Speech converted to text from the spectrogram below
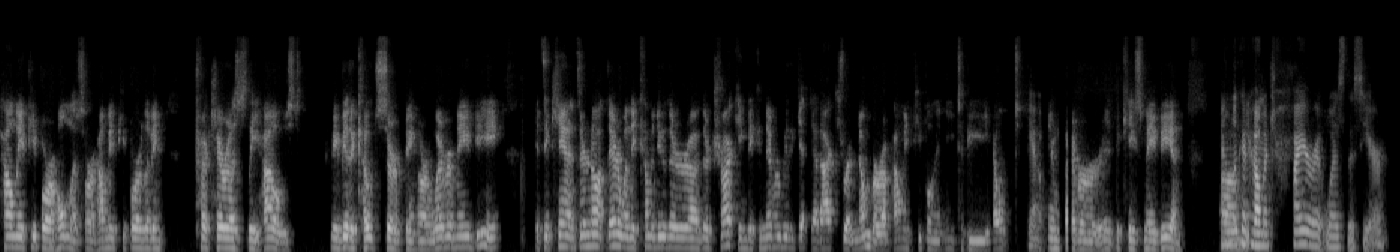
how many people are homeless or how many people are living precariously housed, maybe the couch surfing or whatever it may be. If they can't, if they're not there when they come and do their uh, their tracking, they can never really get that accurate number of how many people they need to be helped yeah. in whatever the case may be. And and look um, at how know, much higher it was this year.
